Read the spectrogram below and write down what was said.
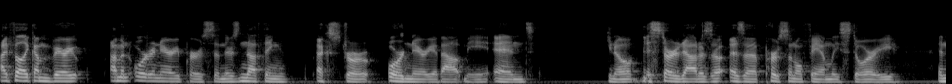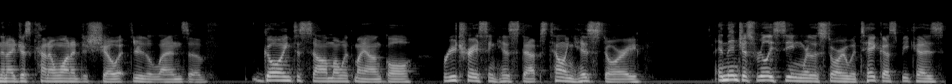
I feel like I'm very I'm an ordinary person. There's nothing extraordinary about me and you know this started out as a as a personal family story and then I just kind of wanted to show it through the lens of going to Selma with my uncle, retracing his steps, telling his story and then just really seeing where the story would take us because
